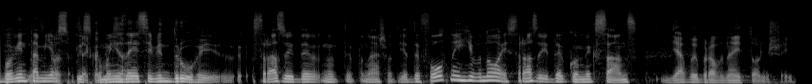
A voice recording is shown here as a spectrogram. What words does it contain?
Бо він там є в списку. Мені здається, він другий. Сразу йде, ну, типу, знаєш, от є дефолтне гівно, і сразу йде Comic Sans. Я вибрав найтонший.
